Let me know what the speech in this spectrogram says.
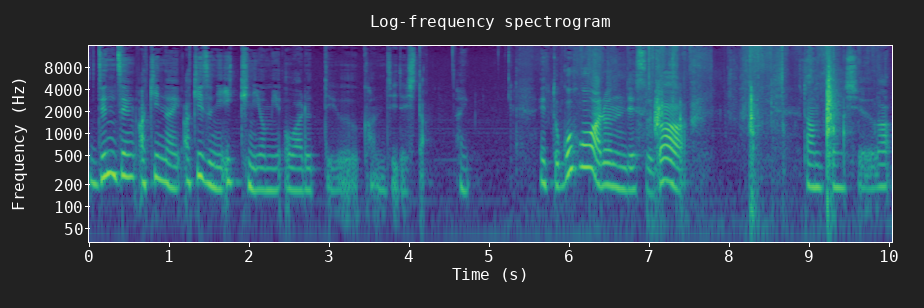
全然飽きない飽きずに一気に読み終わるっていう感じでした。はい、えっと5本あるんですが短編集が。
